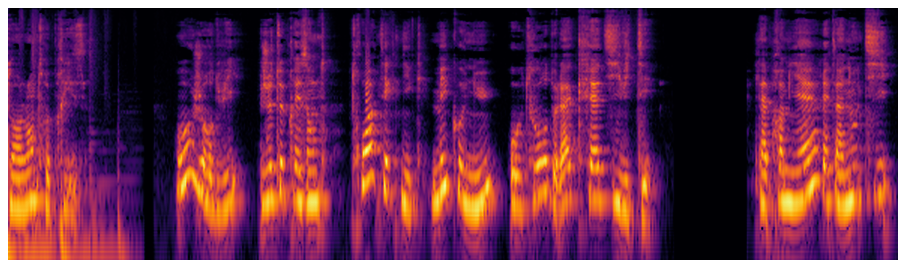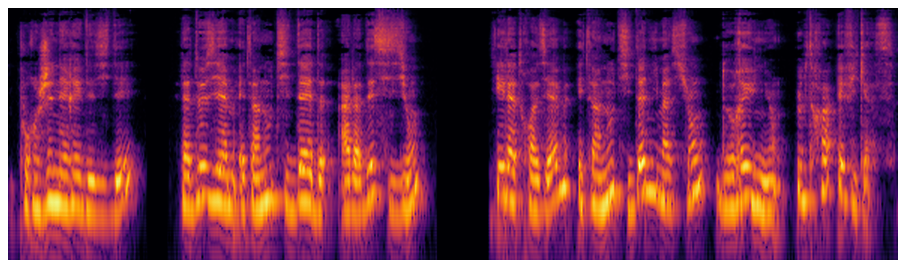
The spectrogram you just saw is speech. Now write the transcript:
dans l'entreprise. Aujourd'hui, je te présente trois techniques méconnues autour de la créativité. La première est un outil pour générer des idées, la deuxième est un outil d'aide à la décision, et la troisième est un outil d'animation de réunion ultra efficace.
